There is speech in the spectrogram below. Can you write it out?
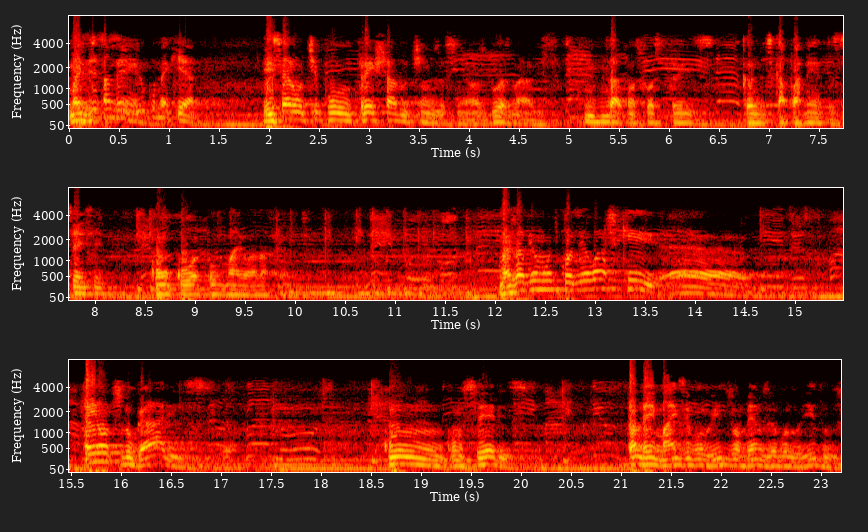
Mas Esse esse você viu como é que é? Esses eram tipo três charutinhos, assim, ó, as duas naves. Sabe, como se fossem três canos de escapamento, assim, Sei, sei. com o corpo maior na frente. Mas havia um monte de coisa. Eu acho que é, tem outros lugares com, com seres também mais evoluídos ou menos evoluídos.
